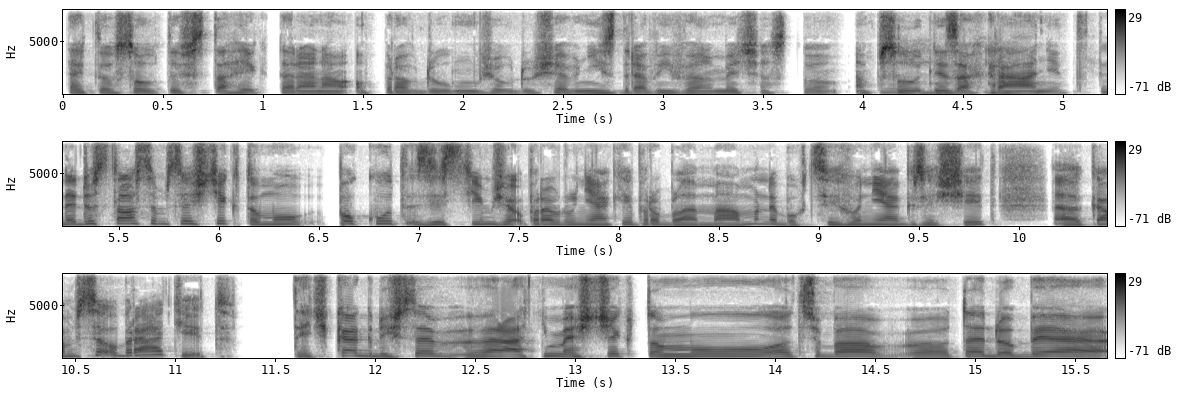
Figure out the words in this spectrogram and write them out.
tak to jsou ty vztahy, které nám opravdu můžou duševní zdraví velmi často absolutně mm. zachránit. Nedostala jsem se ještě k tomu, pokud zjistím, že opravdu nějaký problém mám nebo chci ho nějak řešit, eh, kam se obrátit? Teďka, když se vrátím ještě k tomu třeba té době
